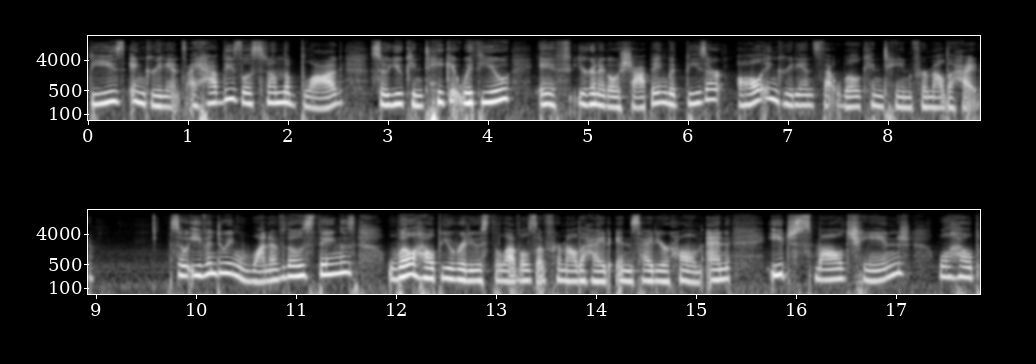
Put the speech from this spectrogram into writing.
these ingredients. I have these listed on the blog so you can take it with you if you're going to go shopping, but these are all ingredients that will contain formaldehyde. So, even doing one of those things will help you reduce the levels of formaldehyde inside your home. And each small change will help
